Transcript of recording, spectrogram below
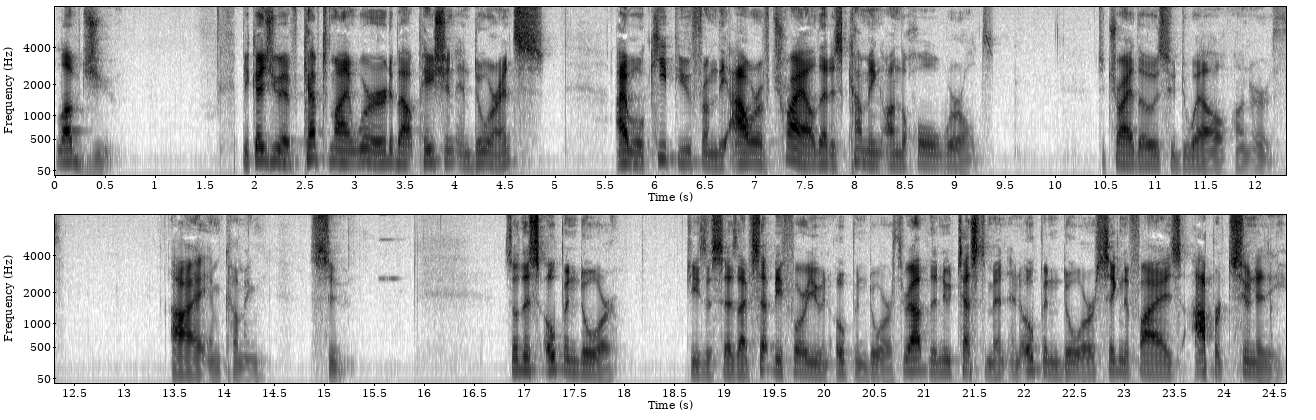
loved you. Because you have kept my word about patient endurance, I will keep you from the hour of trial that is coming on the whole world to try those who dwell on earth. I am coming soon. So, this open door Jesus says, I've set before you an open door. Throughout the New Testament, an open door signifies opportunity.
